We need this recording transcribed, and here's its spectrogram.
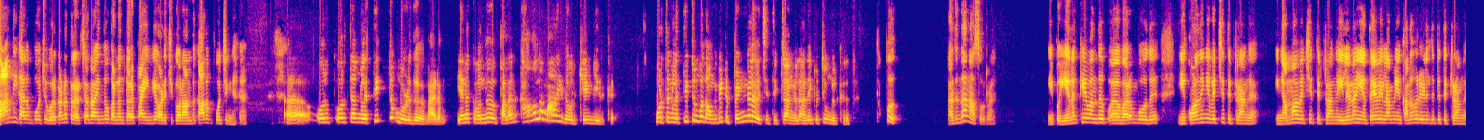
காந்தி காலம் போச்சு ஒரு கண்ணத்துல அடிச்சாதான் இன்னும் கண்ணம் தரப்பா எங்கேயோ அடிச்சுக்கணும் அந்த காலம் போச்சுங்க. ஒரு ஒருத்தங்களை திட்டும் பொழுது மேடம் எனக்கு வந்து பல காலமா இது ஒரு கேள்வி இருக்கு. ஒருத்தங்களை திட்டும் போது அவங்க வீட்டு பெண்களை வச்சு திட்டுறாங்கல்ல அதை பற்றி உங்களுக்கு கருத்து? தப்பு. அதுதான் நான் சொல்றேன். இப்போ எனக்கே வந்து வரும்போது என் குழந்தைங்க வச்சு திட்டுறாங்க எங்க அம்மா வச்சு திட்டுறாங்க இல்லைன்னா என் தேவையில்லாம என் கணவர் எழுதிட்டு திட்டுறாங்க.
